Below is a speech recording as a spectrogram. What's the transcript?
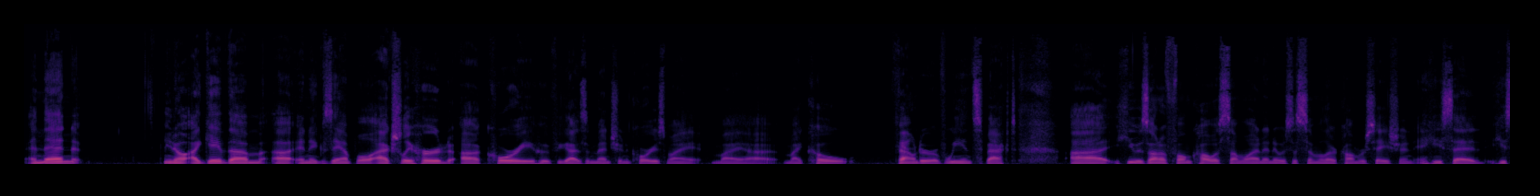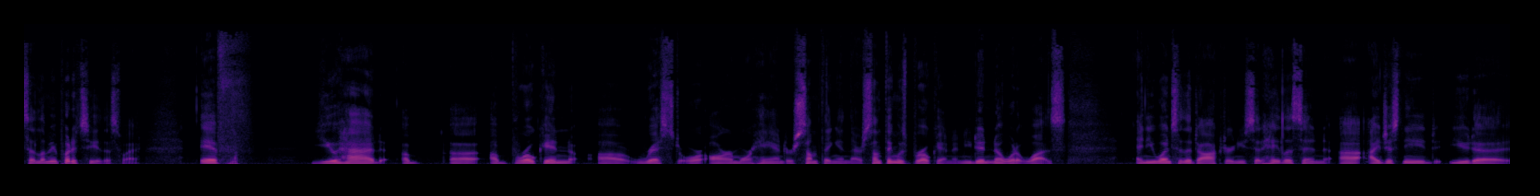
And then you know, I gave them uh, an example. I actually heard uh, Corey, who, if you guys have mentioned, Corey's my my uh, my co-founder of We Inspect. Uh, he was on a phone call with someone, and it was a similar conversation. And he said, he said, let me put it to you this way: if you had a a broken uh, wrist or arm or hand or something in there, something was broken, and you didn't know what it was and you went to the doctor and you said, "Hey, listen, uh, I just need you to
